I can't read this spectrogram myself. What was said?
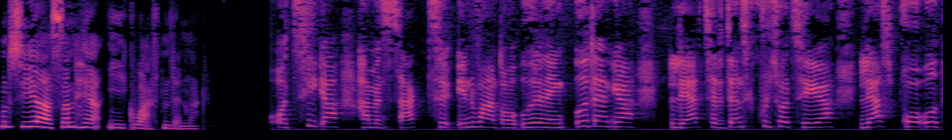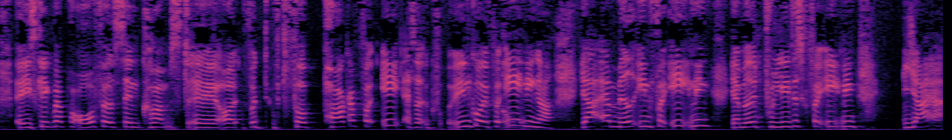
hun siger sådan her i God Aften Danmark. årtier har man sagt til indvandrere og udlændinge, uddan jer, lær at tage det danske kultur til jer, lær sproget, øh, I skal ikke være på overførselsindkomst, øh, og for, for pokker for e, altså indgå i foreninger. Jeg er med i en forening, jeg er med i en politisk forening. Jeg er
